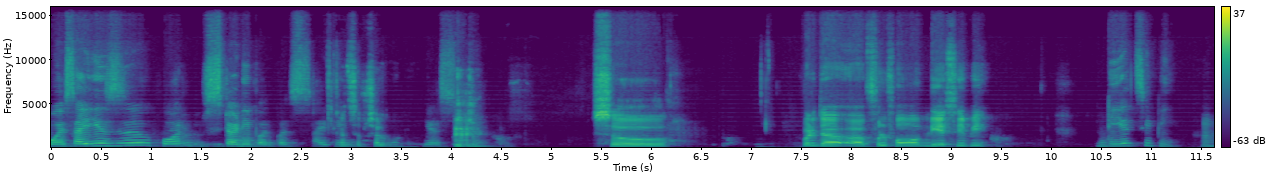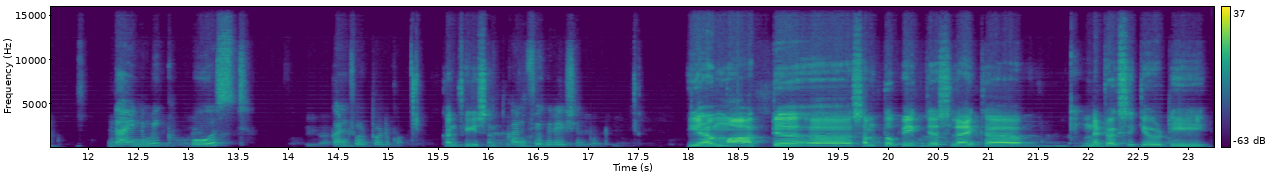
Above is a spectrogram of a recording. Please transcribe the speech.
OSI is uh, for study purpose. I think Conceptual model. yes. So, what is the uh, full form of DHCP? DHCP, Hmm. Dynamic Host Control Protocol, Configuration. protocol. Configuration Protocol. You have marked uh, some topic just like uh, network security,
